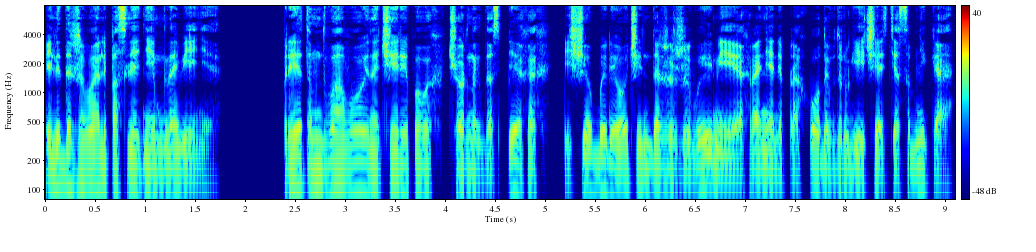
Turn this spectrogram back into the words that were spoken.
или доживали последние мгновения. При этом два воина Череповых в черных доспехах еще были очень даже живыми и охраняли проходы в другие части особняка.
